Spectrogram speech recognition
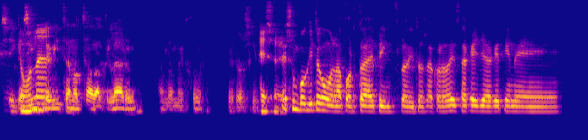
Sí, que a simple vista no estaba claro, a lo mejor, pero sí. Eso es. un poquito como la portada de Pink Floyd, ¿os acordáis aquella que tiene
